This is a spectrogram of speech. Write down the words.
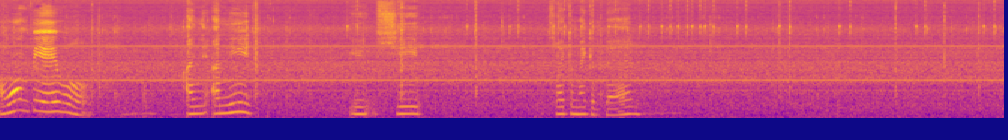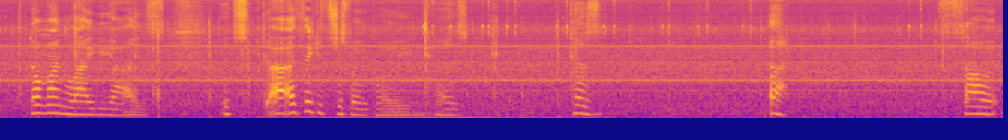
I won't be able. I, I need you sheep so I can make a bed. Don't mind the laggy guys. It's I, I think it's just my recording because because uh so it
